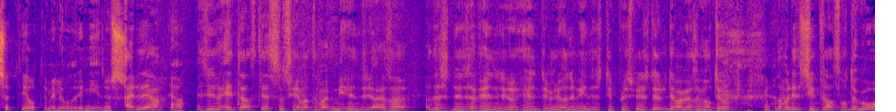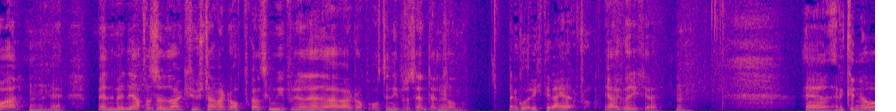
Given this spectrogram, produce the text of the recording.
78 millioner i minus. Er det det, ja? Ja. Jeg synes Et eller annet sted som skrev at det var 100, altså, at det snudde seg fra 100, 100 millioner minus til pluss minus null. Det var ganske godt gjort. Og det var litt synd for han som måtte gå av. Mm. Men, men i alle fall så da kursen har vært opp ganske mye pga. det. Det har vært opp 89% eller noe sånt. Men det går riktig vei, i hvert fall. Ja, det går riktig vei. Eh, vi, kunne jo,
